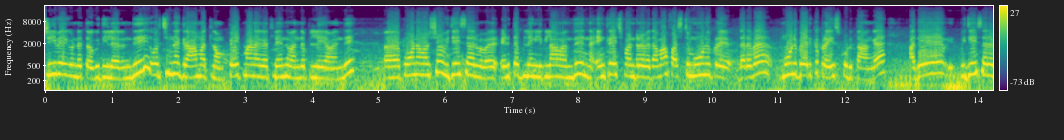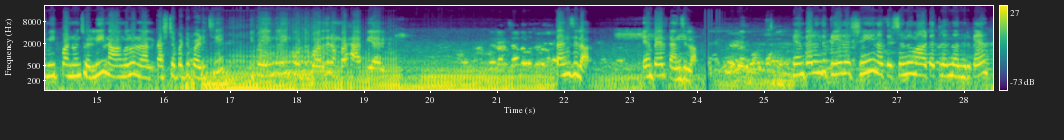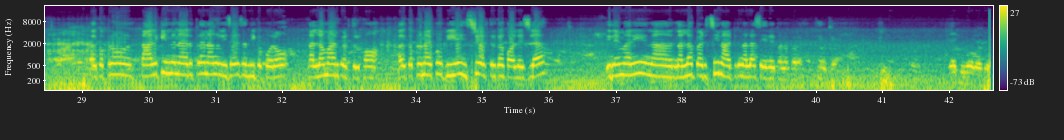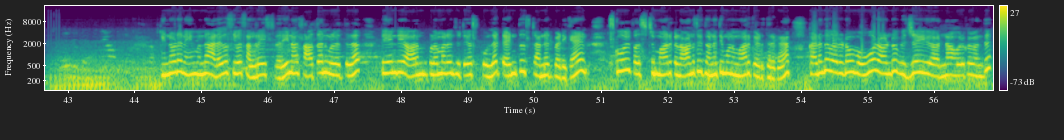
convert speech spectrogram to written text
ஸ்ரீவைகுண்ட தொகுதியிலேருந்து ஒரு சின்ன கிராமத்தில் பேட்மா மாநகரத்துலேருந்து வந்த பிள்ளைய வந்து போன வருஷம் விஜய் சார் வ- எடுத்த பிள்ளைங்களுக்குலாம் வந்து என்கரேஜ் பண்ணுற விதமாக ஃபஸ்ட்டு மூணு தடவை மூணு பேருக்கு ப்ரைஸ் கொடுத்தாங்க. அதே விஜய் சாரை மீட் பண்ணுன்னு சொல்லி நாங்களும் நல்- கஷ்டப்பட்டு படித்து இப்போ எங்களையும் கூட்டு போகிறது ரொம்ப ஹாப்பியாக இருக்குது தன்சிலா என் பேர் தன்சிலா என் பேர் வந்து பிரியதர்ஷினி. நான் திருச்செந்தூர் மாவட்டத்துலேருந்து வந்திருக்கேன். அதுக்கப்புறம் நாளைக்கு இந்த நேரத்தில் நாங்கள் விஜய் சந்திக்க போகிறோம் நல்ல மார்க் எடுத்திருக்கோம். அதுக்கப்புறம் நான் இப்போ பிஏ ஹிஸ்ட்ரி எடுத்திருக்கேன் காலேஜில் இதே மாதிரி நான் நல்லா படித்து நாட்டுக்கு நல்லா சேவை பண்ண போகிறேன் தேங்க்யூ என்னோடய நேம் வந்து அழகசிவ சங்கரேஸ்வரி. நான் சாத்தான்குளத்தில் டிஎன்டி ஆரம்ப குளமடன் செட்டியார் ஸ்கூலில் டென்த்து ஸ்டாண்டர்ட் படிக்கேன். ஸ்கூல் ஃபஸ்ட்டு மார்க் நானூற்றி தொண்ணூற்றி மூணு மார்க் எடுத்திருக்கேன். கடந்த வருடம் ஒவ்வொரு ஆண்டும் விஜய் அண்ணா அவர்கள் வந்து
